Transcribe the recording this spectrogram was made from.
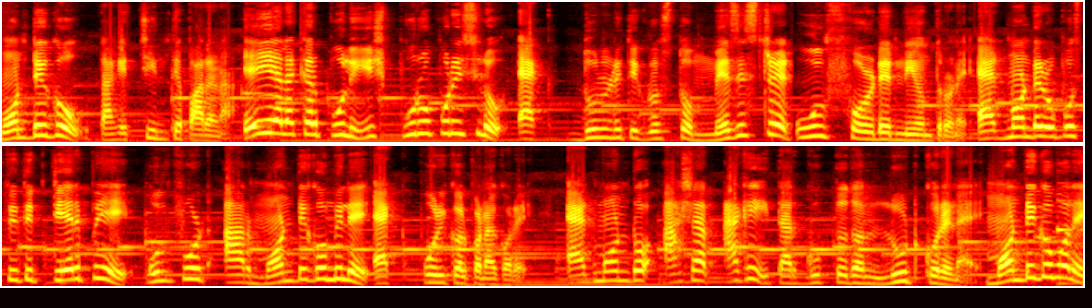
মন্টেগো তাকে চিনতে পারে না। এই এলাকার পুলিশ পুরোপুরি ছিল এক দুর্নীতিগ্রস্ত ম্যাজিস্ট্রেট উলফোর্ডের নিয়ন্ত্রণে। অ্যাডমন্ডের উপস্থিতি টের পেয়ে উলফোর্ড আর মন্টেগো মিলে এক পরিকল্পনা করে। অ্যাডমন্ডো আসার আগেই তার গুপ্তধন লুট করে নেয়। মন্টেগো বলে,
